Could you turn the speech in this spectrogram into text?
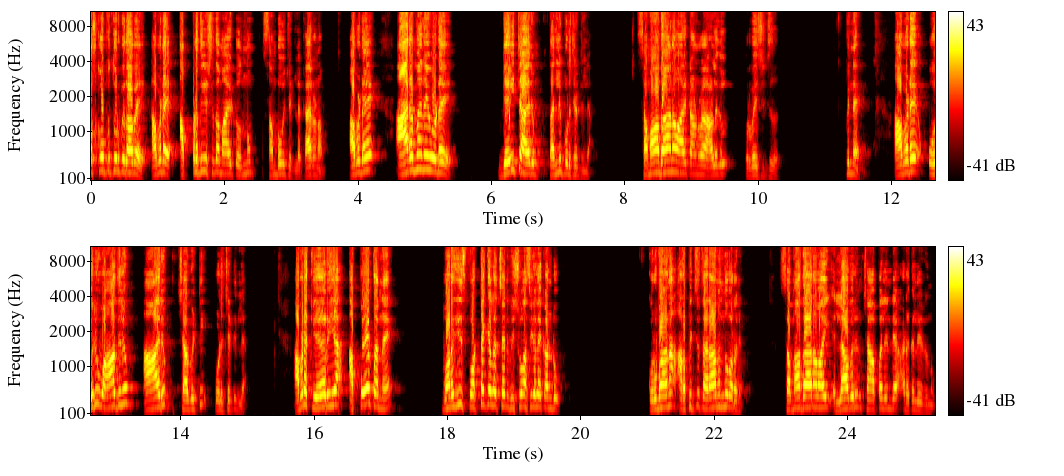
സ്കോപ്പ് തുർപ്പിതാവേ അവിടെ അപ്രതീക്ഷിതമായിട്ടൊന്നും സംഭവിച്ചിട്ടില്ല. കാരണം അവിടെ അരമനയുടെ ഗേറ്റ് ആരും തല്ലിപ്പൊളിച്ചിട്ടില്ല. സമാധാനമായിട്ടാണ് ആളുകൾ പ്രവേശിച്ചത്. പിന്നെ അവിടെ ഒരു വാതിലും ആരും ചവിട്ടി പൊളിച്ചിട്ടില്ല. അവിടെ കയറിയ അപ്പോൾ തന്നെ വർഗീസ് പൊട്ടക്കലച്ചൻ വിശ്വാസികളെ കണ്ടു. കുർബാന അർപ്പിച്ച് തരാമെന്ന് പറഞ്ഞു. സമാധാനമായി എല്ലാവരും ചാപ്പലിന്റെ അടുക്കലിരുന്നു.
